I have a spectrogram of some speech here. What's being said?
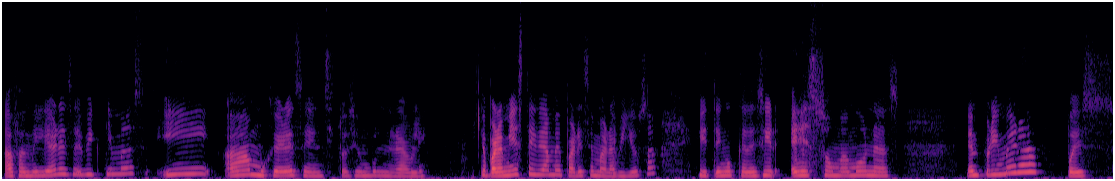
a familiares de víctimas y a mujeres en situación vulnerable. Que para mí esta idea me parece maravillosa y tengo que decir eso, mamonas. En primera, pues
